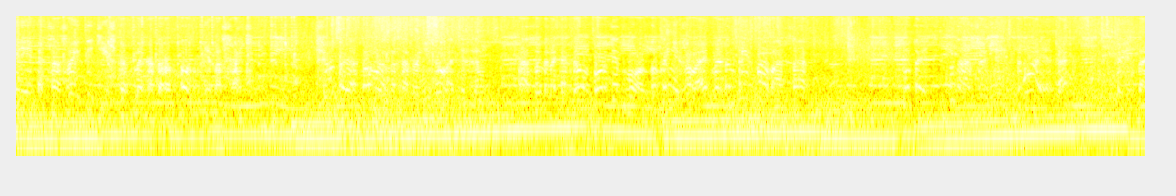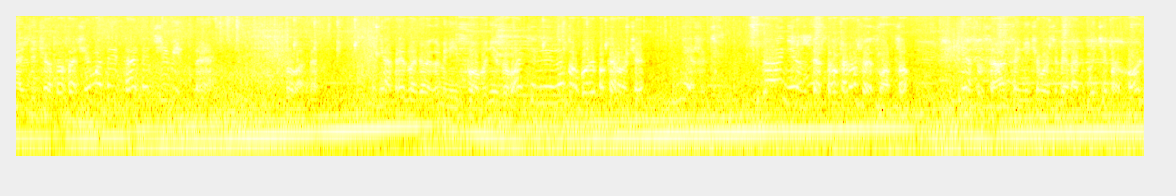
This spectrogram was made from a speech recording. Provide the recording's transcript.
крепят о своих детишков, на которых тоже не насрать. Чудо я тоже нахожу нежелательным. Особенно, когда он портит воздух и не желает в этом признаваться. Ну то есть, нас же здесь двое, так? Признайте что-то, зачем отрицать очевидное? Ну ладно. Я предлагаю заменить слово «нежелательный» на другое покороче. «Нежить». Да, нет, все, что хорошее, слабцо. Не ассоциация, ничего себе, так типа, быть и проходит.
